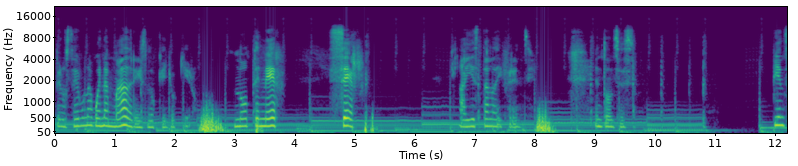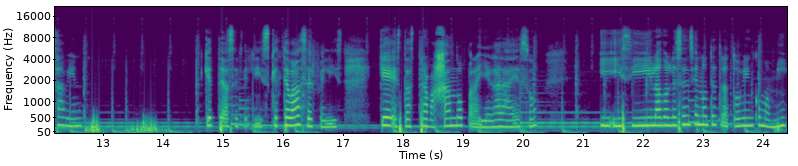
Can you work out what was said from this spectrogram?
Pero ser una buena madre es lo que yo quiero. No tener, ser. Ahí está la diferencia. Entonces, piensa bien qué te hace feliz, qué te va a hacer feliz, qué estás trabajando para llegar a eso. Y, si la adolescencia no te trató bien como a mí,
